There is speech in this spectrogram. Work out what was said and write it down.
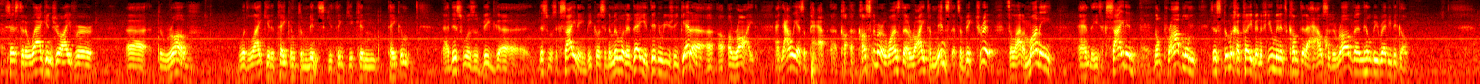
Says to the wagon driver, uh, the Rav would like you to take him to Minsk. You think you can take him? Uh, this was a big, uh, this was exciting because in the middle of the day you didn't usually get a, a, a ride. And now he has a, a, a, customer who wants to ride to Minsk. That's a big trip. It's a lot of money. And he's excited. No problem. He says, in a few minutes, come to the house of the Rav and he'll be ready to go.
